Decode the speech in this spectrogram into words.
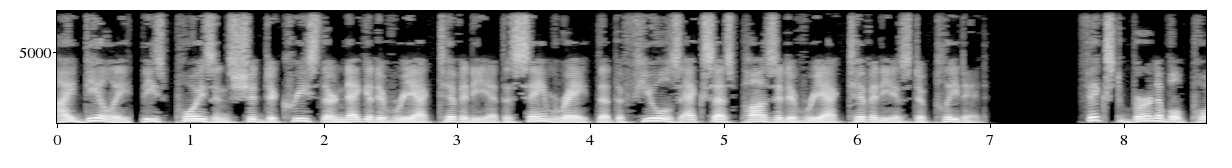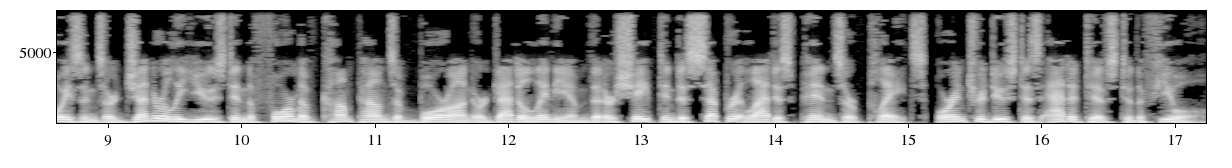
Ideally, these poisons should decrease their negative reactivity at the same rate that the fuel's excess positive reactivity is depleted. Fixed burnable poisons are generally used in the form of compounds of boron or gadolinium that are shaped into separate lattice pins or plates, or introduced as additives to the fuel.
